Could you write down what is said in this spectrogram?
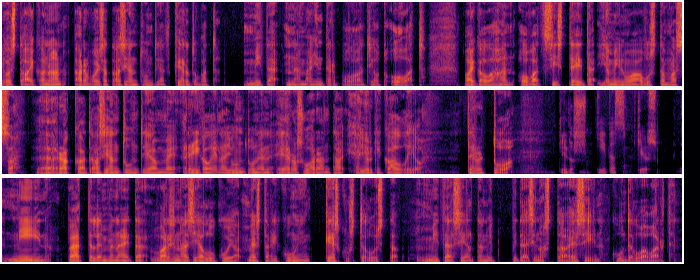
joista aikanaan arvoisat asiantuntijat kertovat mitä nämä interpolaatiot ovat. Paikallahan ovat siis teitä ja minua avustamassa rakkaat asiantuntijamme Riikaleena Juntunen, Eero Suoranta ja Jyrki Kallio. Tervetuloa. Kiitos. Kiitos. Kiitos. Niin, päättelemme näitä varsinaisia lukuja Mestari Kungin keskusteluista. Mitä sieltä nyt pitäisi nostaa esiin kuuntelua varten?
